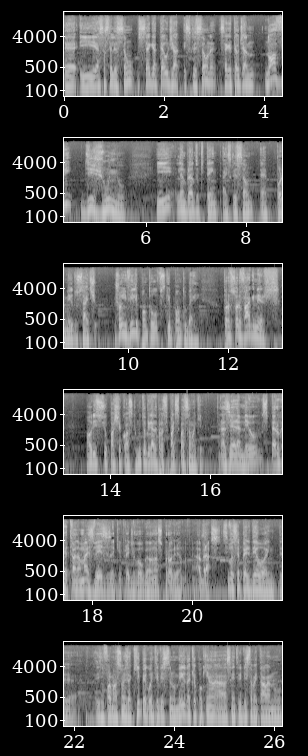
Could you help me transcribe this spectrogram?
eh, e essa seleção segue até o dia, inscrição, né? Segue até o dia 9 de junho. E lembrando que tem a inscrição eh, por meio do site joinville.ufsc.br. Professor Wagner Maurício Pachecoski. Muito obrigado pela sua participação aqui. Prazer é meu. Espero retornar mais vezes aqui para divulgar o nosso programa. Abraço. Se você perdeu a, informações aqui, pegou a entrevista no meio, daqui a pouquinho essa entrevista vai estar lá no,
